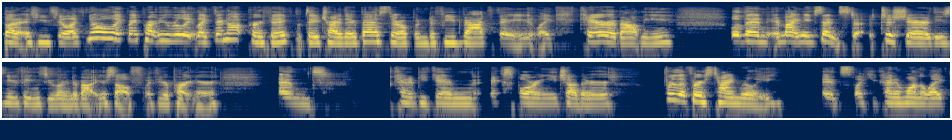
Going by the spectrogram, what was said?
But if you feel like, no, like my partner really, like they're not perfect, but they try their best, they're open to feedback, they like care about me, well then it might make sense to, to share these new things you learned about yourself with your partner and kind of begin exploring each other for the first time really it's like you kind of want to like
